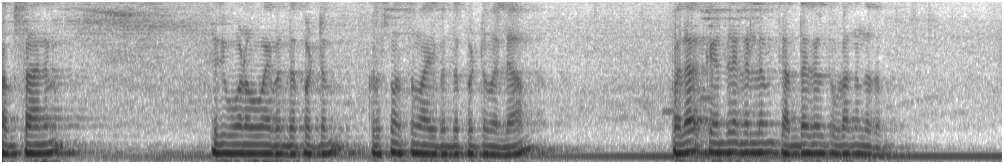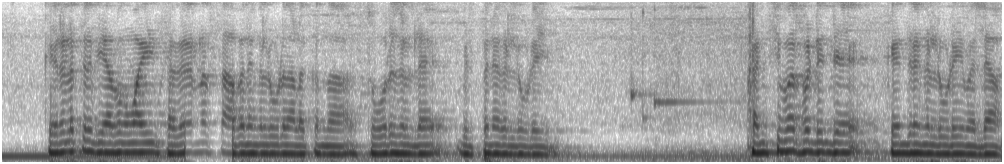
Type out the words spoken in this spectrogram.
സംസ്ഥാനം തിരുവോണവുമായി ബന്ധപ്പെട്ടും ക്രിസ്മസുമായി ബന്ധപ്പെട്ടുമെല്ലാം പല കേന്ദ്രങ്ങളിലും ചന്തകൾ തുടങ്ങുന്നതും കേരളത്തിൽ വ്യാപകമായി സഹകരണ സ്ഥാപനങ്ങളിലൂടെ നടക്കുന്ന സ്റ്റോറുകളുടെ വിൽപ്പനകളിലൂടെയും കൺസ്യൂമർ ഫെഡിന്റെ കേന്ദ്രങ്ങളിലൂടെയുമെല്ലാം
